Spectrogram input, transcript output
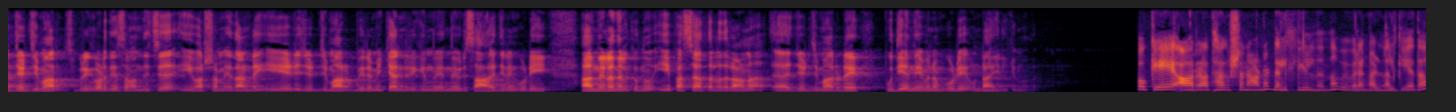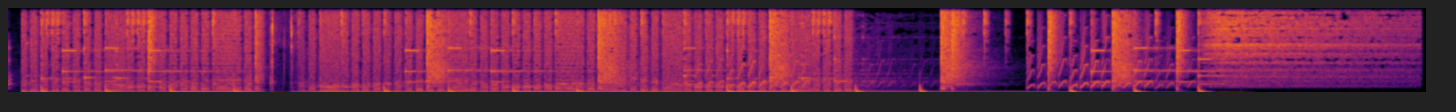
ജഡ്ജിമാർ. സുപ്രീം കോടതിയെ സംബന്ധിച്ച് ഈ വർഷം ഏതാണ്ട് ഏഴ് ജഡ്ജിമാർ വിരമിക്കാനിരിക്കുന്നു എന്നൊരു സാഹചര്യം കൂടി നിലനിൽക്കുന്നു. ഈ പശ്ചാത്തലത്തിലാണ് ജഡ്ജിമാരുടെ പുതിയ നിയമനം കൂടി ഉണ്ടായിരിക്കുന്നത്. ഓക്കെ ആർ രാധാകൃഷ്ണനാണ് ഡൽഹിയിൽ നിന്ന് വിവരങ്ങൾ നൽകിയത്.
